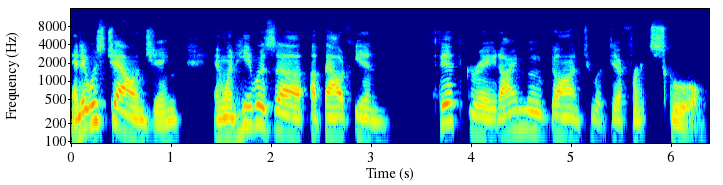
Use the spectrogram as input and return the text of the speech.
And it was challenging. And when he was uh, about in fifth grade, I moved on to a different school.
